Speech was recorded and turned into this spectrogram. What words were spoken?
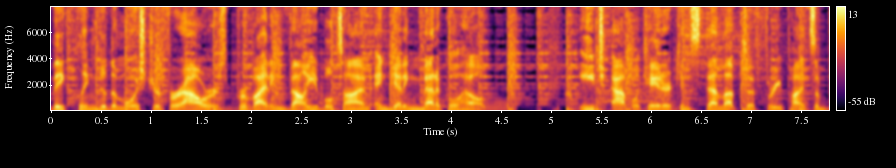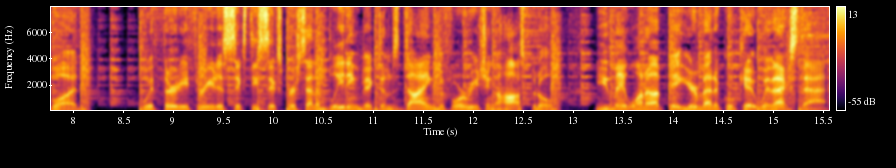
They cling to the moisture for hours, providing valuable time and getting medical help. Each applicator can stem up to 3 pints of blood, with 33 to 66% of bleeding victims dying before reaching a hospital, you may want to update your medical kit with XStat.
